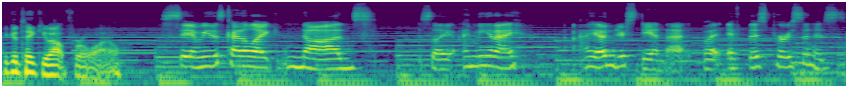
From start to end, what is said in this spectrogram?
It could take you out for a while." Sammy just kind of like nods. It's like, I mean, I I understand that, but if this person is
